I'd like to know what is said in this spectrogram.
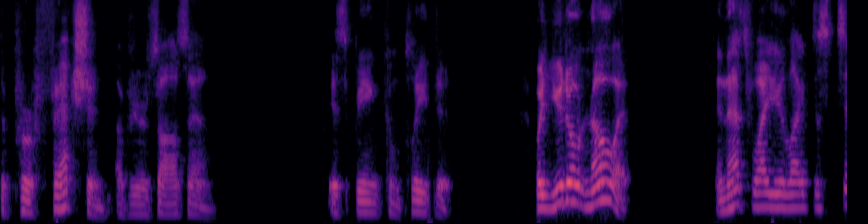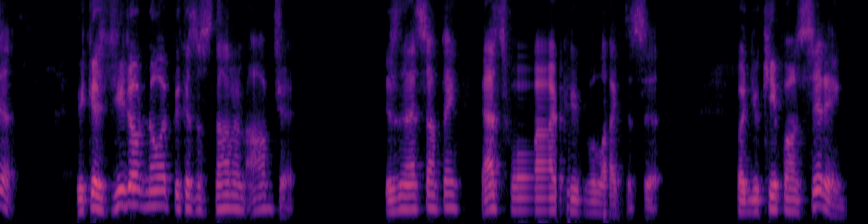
the perfection of your zazen is being completed. But you don't know it. And that's why you like to sit because you don't know it because it's not an object. Isn't that something? That's why people like to sit. But you keep on sitting,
